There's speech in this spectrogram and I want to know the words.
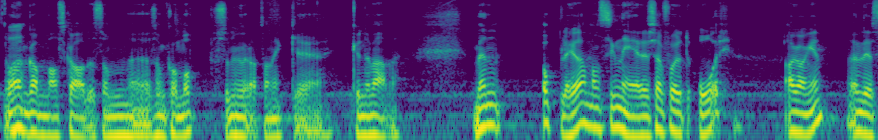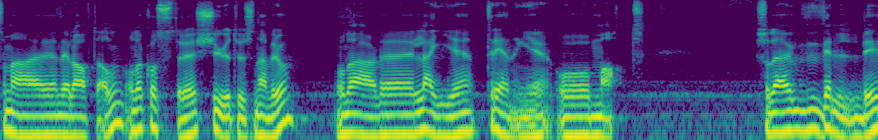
Det var en gammel skade som, som kom opp, som gjorde at han ikke kunne være med. Men opplegget da, man signerer seg for et år av gangen. Det er det som er en del av avtalen. Og da koster det 20 000 euro. Og da er det leie, treninger og mat. Så det er veldig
